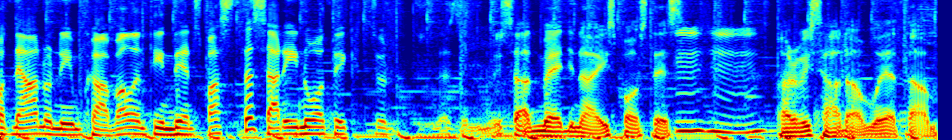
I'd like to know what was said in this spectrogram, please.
Pat neanonīmi, kā Valentīna dienas pasts. Tas arī notika. Tur nezinu, visādi mēģināja izpausties mm. -hmm. ar visādām lietām.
